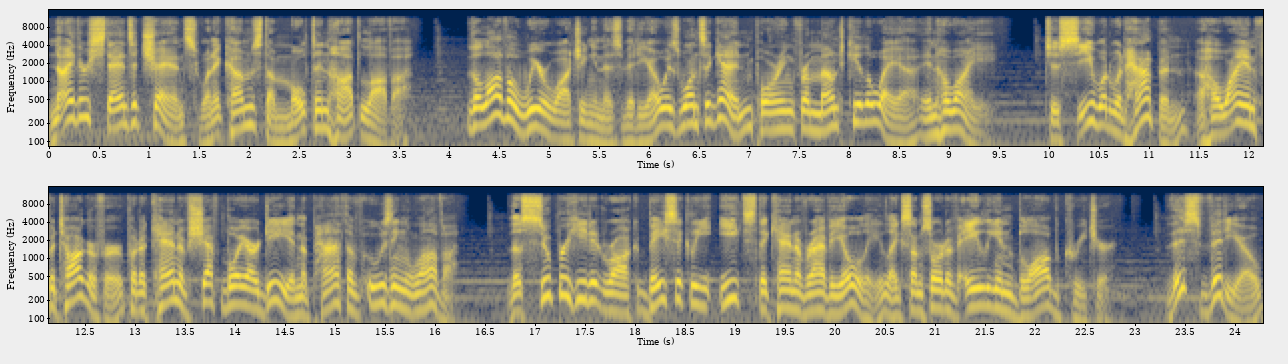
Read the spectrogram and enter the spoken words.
Neither stands a chance when it comes to molten hot lava. The lava we're watching in this video is once again pouring from Mount Kilauea in Hawaii. To see what would happen, a Hawaiian photographer put a can of Chef Boyardee in the path of oozing lava. The superheated rock basically eats the can of ravioli like some sort of alien blob creature. This video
